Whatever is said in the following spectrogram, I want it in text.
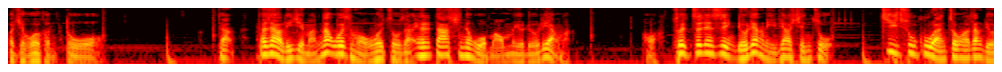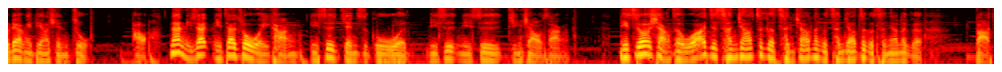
而且会很多。这样大家有理解吗？那为什么我会做这样？因为大家信任我嘛，我们有流量嘛。好，所以这件事情流量你一定要先做，技术固然重要，但流量一定要先做好。那你在你在做维康，你是减脂顾问，你是你是经销商，你只有想着我要一直成交这个，成交那个，成交这个，成交那个。But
